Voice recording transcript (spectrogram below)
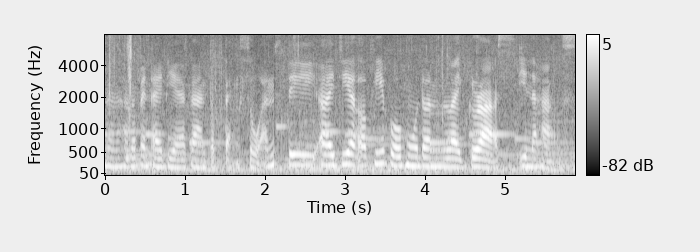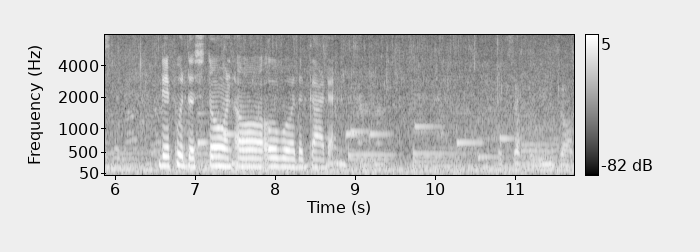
นั่นนะคะก็เป็นไอเดียการตกแต่งสวน The idea of people who don't like grass in the house They put the stone all over the garden. Except the weeds all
